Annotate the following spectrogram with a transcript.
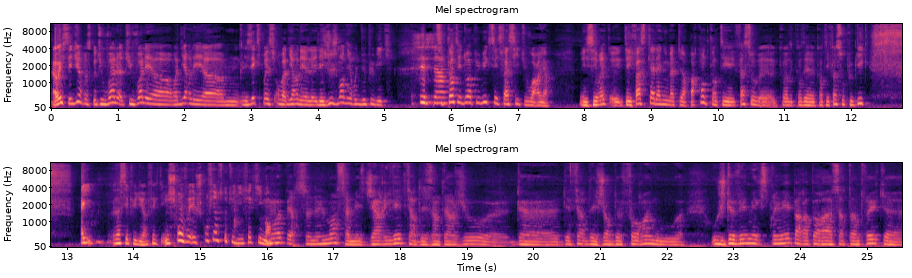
Ah oui, c'est dur parce que tu vois, tu vois les, euh, on va dire les, euh, les expressions, on va dire les, les- les jugements des du public. C'est ça. Quand t'es doigt public, c'est facile, tu vois rien. Mais c'est vrai que t'es face qu'à l'animateur. Par contre, quand t'es face au, euh, quand, face au public, aïe, là c'est plus dur. Effectivement, je, conf- je confirme ce que tu dis, effectivement. Moi personnellement, ça m'est déjà arrivé de faire des interviews, euh, de, faire des genres de forums où, euh, où je devais m'exprimer par rapport à certains trucs euh,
